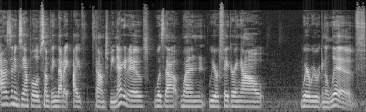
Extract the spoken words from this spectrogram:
as an example of something that I, I found to be negative, was that when we were figuring out where we were going to live,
